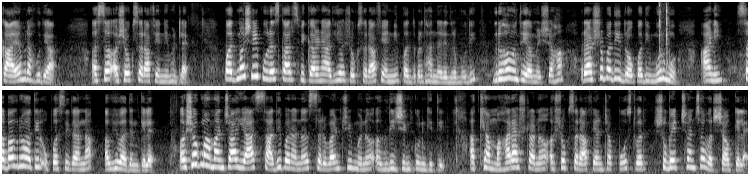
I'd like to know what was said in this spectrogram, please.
कायम राहू द्या असं अशोक सराफ यांनी म्हटलंय. पद्मश्री पुरस्कार स्वीकारण्याआधी अशोक सराफ यांनी पंतप्रधान नरेंद्र मोदी गृहमंत्री अमित शहा राष्ट्रपती द्रौपदी मुर्मू आणि सभागृहातील उपस्थितांना अभिवादन केलंय. अशोक मामांच्या या साधेपणानं सर्वांची मनं अगदी जिंकून घेतली. अख्ख्या महाराष्ट्रानं अशोक सराफ यांच्या पोस्टवर शुभेच्छांचा वर्षाव केलाय.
